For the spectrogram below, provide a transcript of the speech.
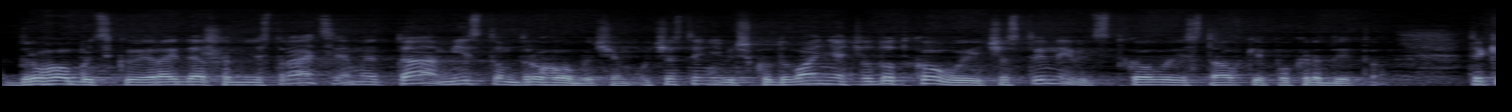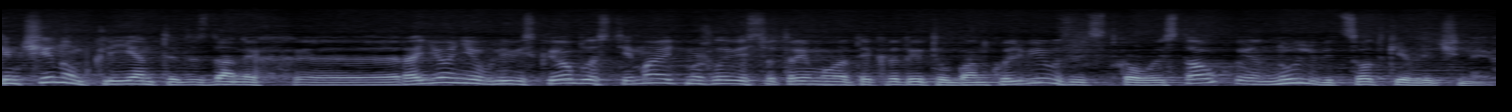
Дрогобицькою райдержадміністраціями та містом Дрогобичем у частині відшкодування додаткової частини відсоткової ставки по кредиту. Таким чином, клієнти з даних е, районів Львівської області мають можливість отримувати кредит у банку Львів з відсотковою ставкою 0% річних.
